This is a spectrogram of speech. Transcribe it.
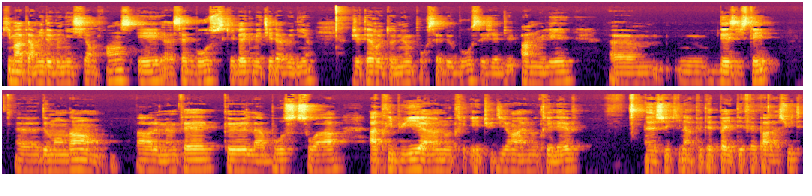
qui m'a permis de venir ici en France et euh, cette bourse Québec Métier d'Avenir. J'étais retenu pour ces deux bourses et j'ai dû annuler, euh, désister, euh, demandant par le même fait que la bourse soit attribué à un autre étudiant, à un autre élève, euh, ce qui n'a peut-être pas été fait par la suite.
